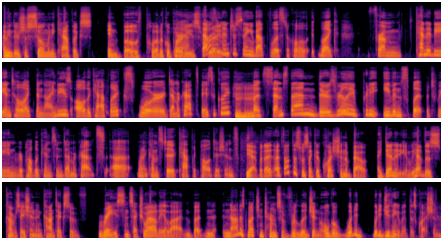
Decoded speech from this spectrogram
I mean there's just so many Catholics in both political parties. Yeah, that was right? an interesting about the listicle. Like from Kennedy until like the 90s, all the Catholics were Democrats, basically. Mhm. But since then, there's really a pretty even split between Republicans and Democrats uh, when it comes to Catholic politicians. Yeah, but I, I thought this was like a question about identity, and we have this conversation in context of race and sexuality a lot, but n- not as much in terms of religion. Olga, what did what did you think about this question?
